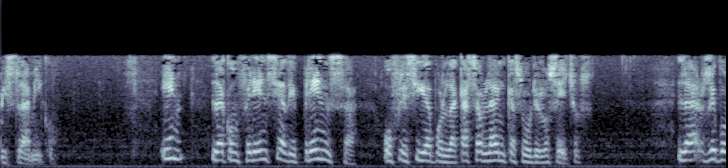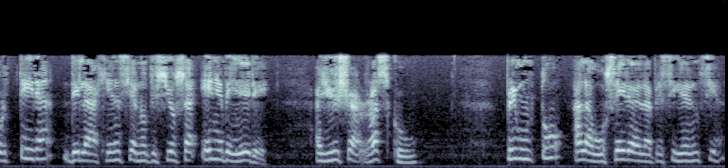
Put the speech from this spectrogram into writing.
Islámico. En la conferencia de prensa ofrecida por la Casa Blanca sobre los hechos, la reportera de la agencia noticiosa NBR, Ayusha Raskou, preguntó a la vocera de la presidencia,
